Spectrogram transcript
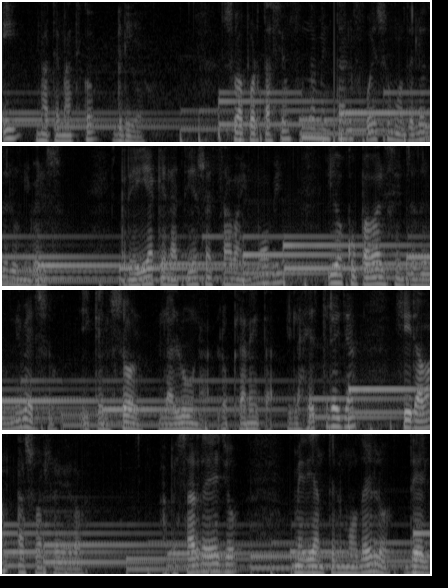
y matemático griego. Su aportación fundamental fue su modelo del universo. Creía que la Tierra estaba inmóvil y ocupaba el centro del universo, y que el Sol, la Luna, los planetas y las estrellas giraban a su alrededor. A pesar de ello, mediante el modelo del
